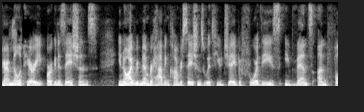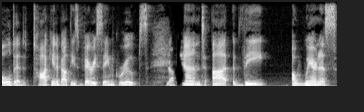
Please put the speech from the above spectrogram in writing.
paramilitary organizations. You know, I remember having conversations with you, Jay, before these events unfolded, talking about these very same groups. Yeah. And uh, the awareness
